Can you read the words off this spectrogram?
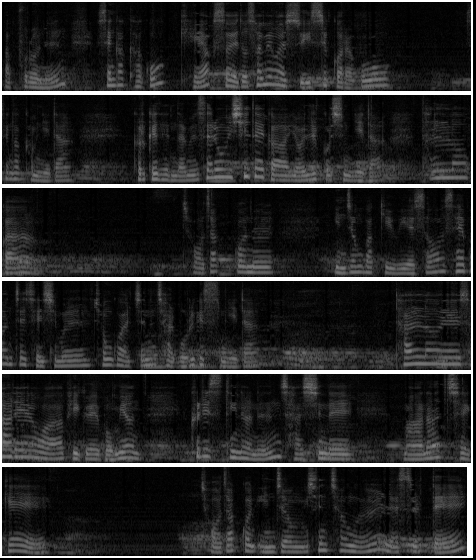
앞으로는 생각하고 계약서에도 서명할 수 있을 거라고 생각합니다. 그렇게 된다면 새로운 시대가 열릴 것입니다. 탈러가 저작권을 인정받기 위해서 세 번째 재심을 청구할지는 잘 모르겠습니다. 탈러의 사례와 비교해 보면 크리스티나는 자신의 만화책에 저작권 인정 신청을 냈을 때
